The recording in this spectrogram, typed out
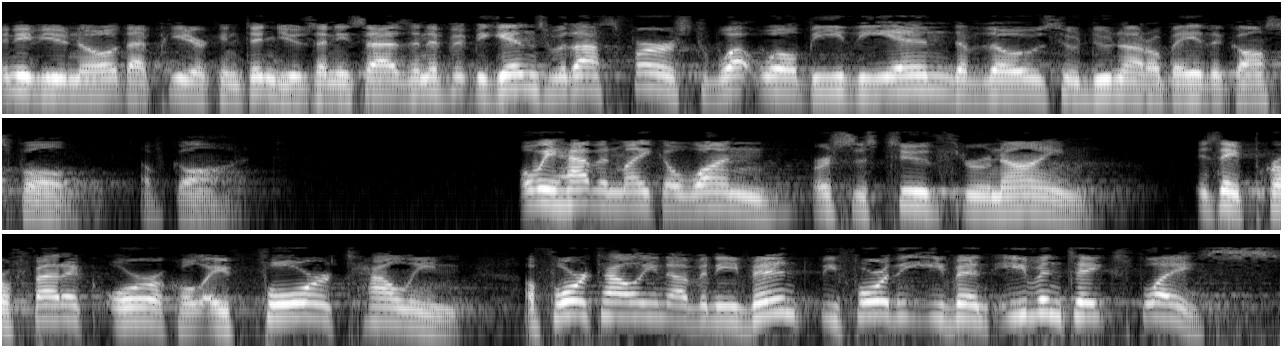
Many of you know that Peter continues and he says, and if it begins with us first, what will be the end of those who do not obey the gospel of God? What we have in Micah 1 verses 2 through 9 is a prophetic oracle, a foretelling, a foretelling of an event before the event even takes place.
